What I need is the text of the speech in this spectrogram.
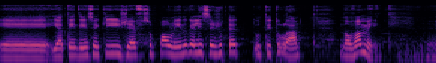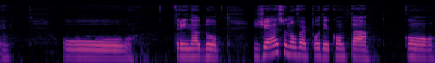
É, e a tendência é que Jefferson Paulino ele seja o, te, o titular novamente. Né? O treinador Gerson não vai poder contar com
